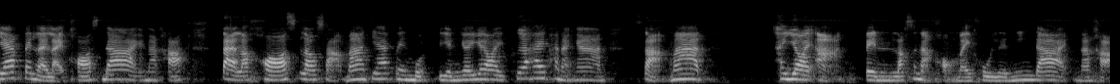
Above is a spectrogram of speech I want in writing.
แยกเป็นหลาย ๆ คอร์สได้นะคะ แต่ละคอร์สเราสามารถแยกเป็นบทเรียนย่อยๆ เพื่อให้พนักงานสามารถทยอยอ่านเป็นลักษณะของ micro learning ได้นะคะ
